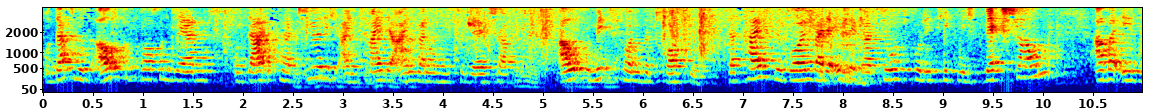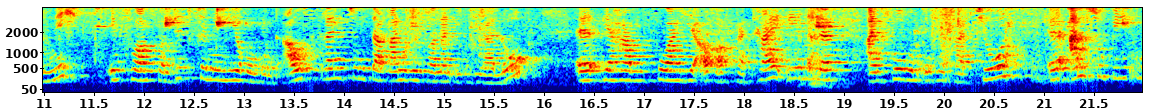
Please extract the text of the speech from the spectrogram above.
Und das muss aufgebrochen werden und da ist natürlich ein Teil der Einwanderungsgesellschaft auch mit von betroffen. Das heißt, wir wollen bei der Integrationspolitik nicht wegschauen, aber eben nicht in Form von Diskriminierung und Ausgrenzung daran gehen, sondern im Dialog wir haben vor, hier auch auf Parteiebene ein Forum Integration äh, anzubieten,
